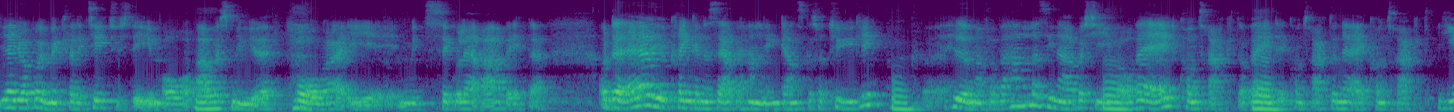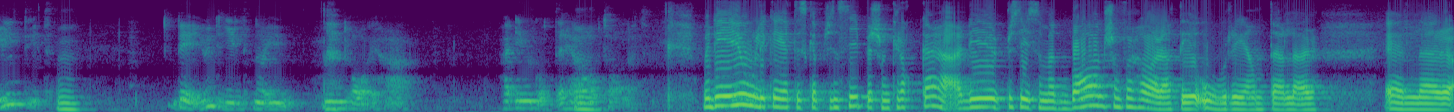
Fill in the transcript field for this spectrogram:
jag jobbar ju med kvalitetssystem och mm. arbetsmiljöfrågor i mitt sekulära arbete. Och det är ju kränkande särbehandling ganska så tydlig. Mm. Hur man får behandla sina arbetsgivare mm. och vad är ett kontrakt och vad är mm. det kontrakt och när är ett kontrakt giltigt. Mm. Det är ju inte giltigt när en minderårig har, har ingått det här mm. avtalet. Men det är ju olika etiska principer som krockar här. Det är ju precis som ett barn som får höra att det är orent eller, eller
